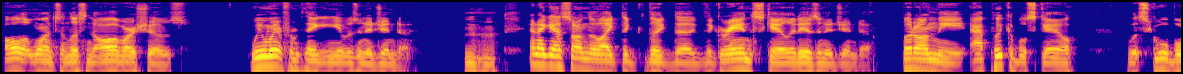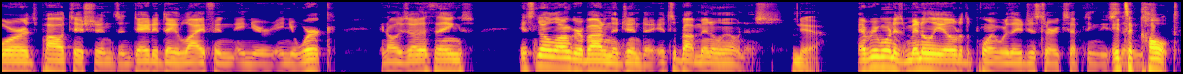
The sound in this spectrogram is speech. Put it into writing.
all at once and listen to all of our shows, we went from thinking it was an agenda. Mm-hmm. And I guess on the like the, the the the grand scale, it is an agenda. But on the applicable scale, with school boards, politicians, and day to day life in, in your in your work and all these other things, it's no longer about an agenda. It's about mental illness. yeah Everyone is mentally ill to the point where they just are accepting these. it's a cult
